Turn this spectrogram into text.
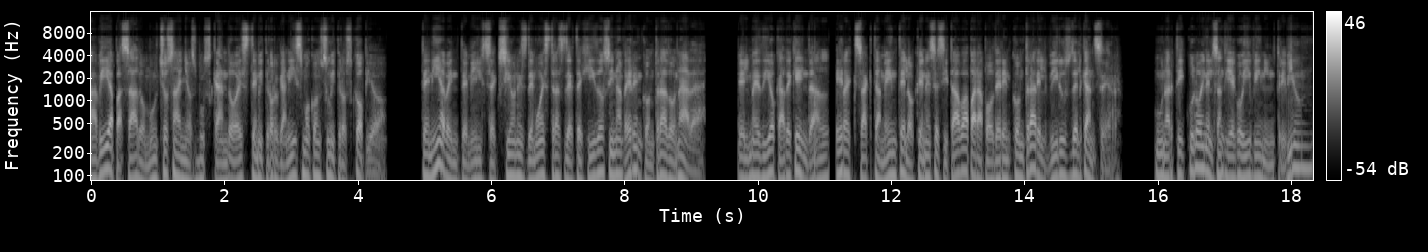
Había pasado muchos años buscando este microorganismo con su microscopio. Tenía 20.000 secciones de muestras de tejido sin haber encontrado nada. El medio K de Kendall, era exactamente lo que necesitaba para poder encontrar el virus del cáncer. Un artículo en el San Diego Evening Tribune,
